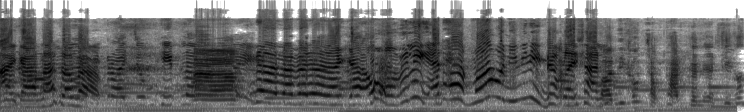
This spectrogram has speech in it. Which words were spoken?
รายการน่าจะแบบรอยจุมพิษเลยเดินมาเป็นรายการโอ้โหพี่หลิงแอทแทกมากวันนี้พี่หลิงทำอะไรฉันตอนที่เขาสัมผัสกันเนี่ยที่เขา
